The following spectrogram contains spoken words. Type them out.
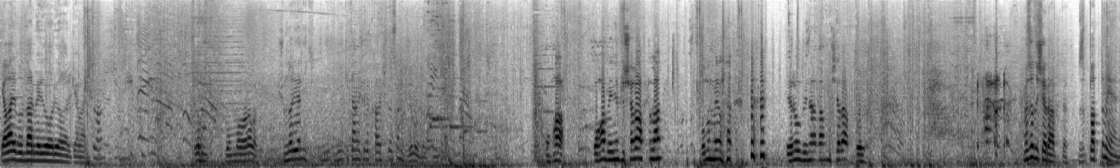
Kemal bunlar beni doğuruyorlar Kemal. Oğlum bombalara bak. Şunları yani iki, bir, bir iki tane şöyle karşılasam güzel olur. Oha. Oha beni dışarı attı lan. Oğlum ben... Erol beni adam dışarı attı. Nasıl dışarı attı? Zıplattı mı yani?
